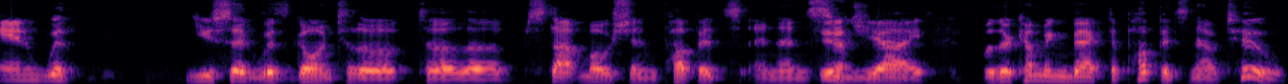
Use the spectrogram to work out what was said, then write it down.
And with you said with going to the to the stop motion puppets and then Yeah. CGI, well, they're coming back to puppets now too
